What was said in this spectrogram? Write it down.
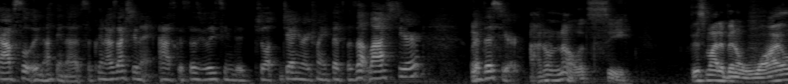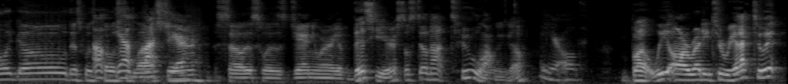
Absolutely nothing. That's the Queen. I was actually going to ask. It says releasing to January 25th. Was that last year or yeah. this year? I don't know. Let's see. This might have been a while ago. This was oh, posted yeah, last, last year. year. So this was January of this year. So still not too long ago. A year old. But we are ready to react to it.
